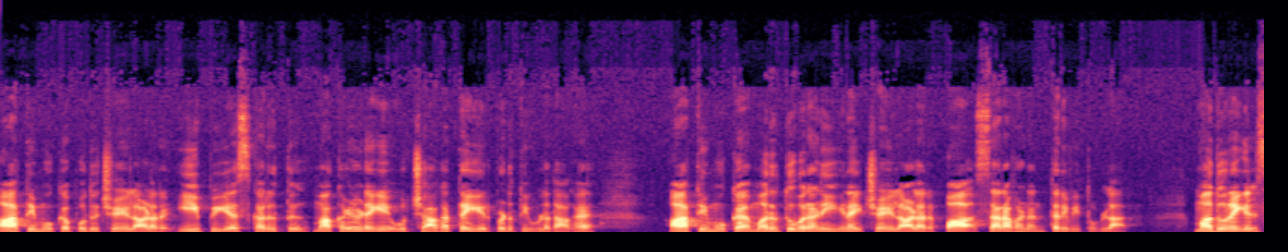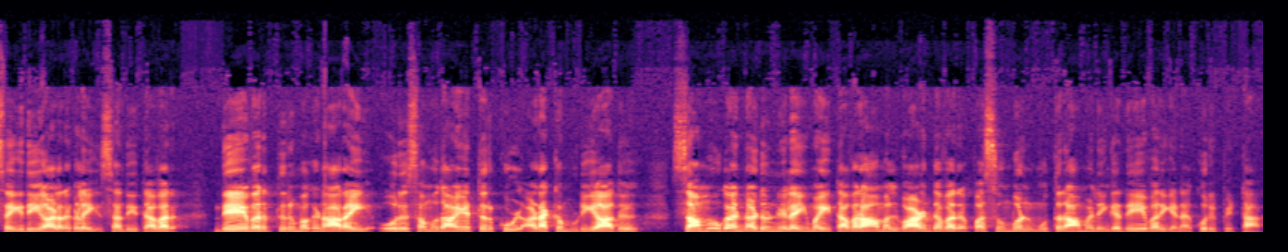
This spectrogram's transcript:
அதிமுக பொதுச் செயலாளர் இபிஎஸ் கருத்து மக்களிடையே உற்சாகத்தை ஏற்படுத்தியுள்ளதாக அதிமுக மருத்துவரணி இணைச் செயலாளர் ப. சரவணன் தெரிவித்துள்ளார். மதுரையில் செய்தியாளர்களை சந்தித்த அவர் தேவர் திருமகனாரை ஒரு சமுதாயத்திற்குள் அடக்க முடியாது. சமூக நடுநிலைமை தவறாமல் வாழ்ந்தவர் பசும்பொன் முத்துராமலிங்க தேவர் என குறிப்பிட்டார்.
